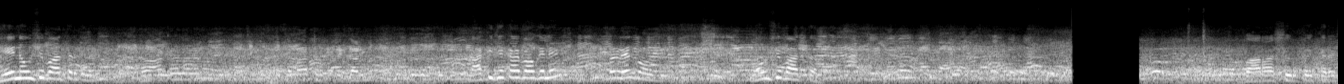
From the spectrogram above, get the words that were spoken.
हे नऊशे बहात्तर केलं ना? बाकीचे काय भाव गेले? सगळेच भाव नऊशे बहात्तर. बाराशे रुपये कॅरेट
